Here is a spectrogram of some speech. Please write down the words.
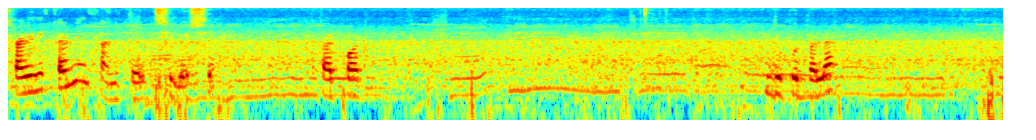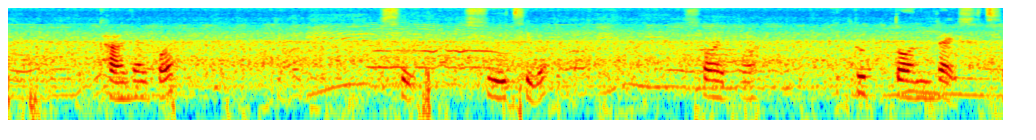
শারীরিক কারণে ক্লান্ত ছিল সে। তারপর দুপুরবেলা খাওয়া দাওয়ার পর সে শুয়েছিল। শোয়ার পর একটু তন্দ্রা এসেছে।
